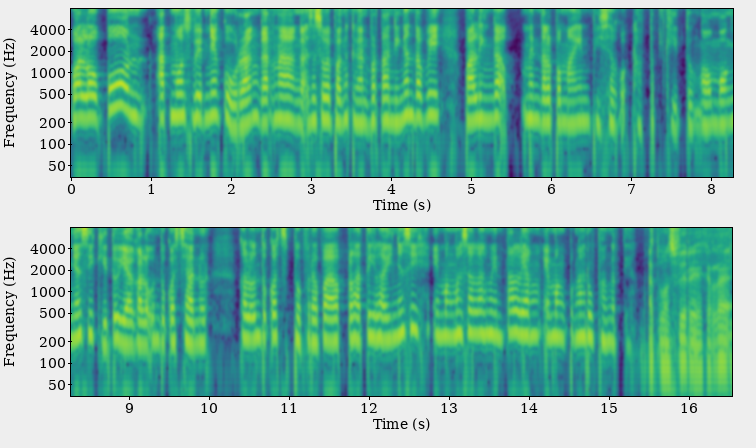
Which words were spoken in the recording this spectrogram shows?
walaupun atmosfernya kurang karena nggak sesuai banget dengan pertandingan tapi paling nggak mental pemain bisa kok dapet gitu. Ngomongnya sih gitu ya kalau untuk Coach Janur. Kalau untuk coach beberapa pelatih lainnya sih emang masalah mental yang emang pengaruh banget ya. Atmosfer ya karena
